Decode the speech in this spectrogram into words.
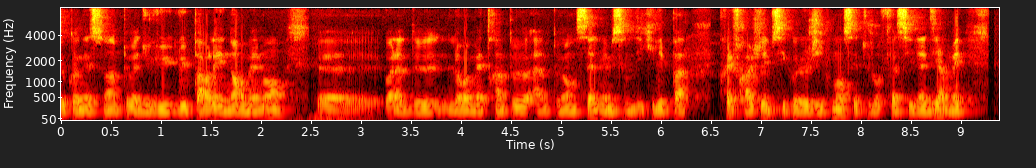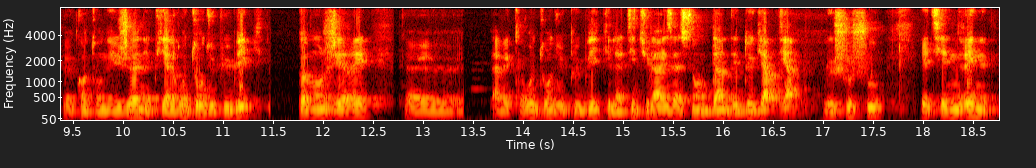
le connaissant un peu, a dû lui, parler énormément, euh, voilà, de le remettre un peu, un peu en selle, même si on dit qu'il n'est pas très fragile psychologiquement, c'est toujours facile à dire, mais euh, quand on est jeune, et puis il y a le retour du public, comment gérer avec le retour du public et la titularisation d'un des deux gardiens, le chouchou Étienne Green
